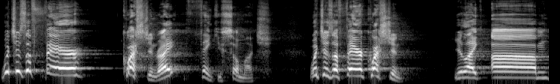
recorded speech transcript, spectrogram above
Which is a fair question, right? Thank you so much. Which is a fair question. You're like, um,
